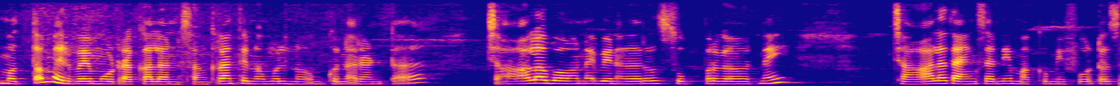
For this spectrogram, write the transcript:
మొత్తం ఇరవై మూడు రకాల సంక్రాంతి నోములు నోముకున్నారంట. చాలా బాగున్నాయి బీనగారు సూపర్గా ఉన్నాయి. చాలా థ్యాంక్స్ అండి. మాకు మీ ఫొటోస్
